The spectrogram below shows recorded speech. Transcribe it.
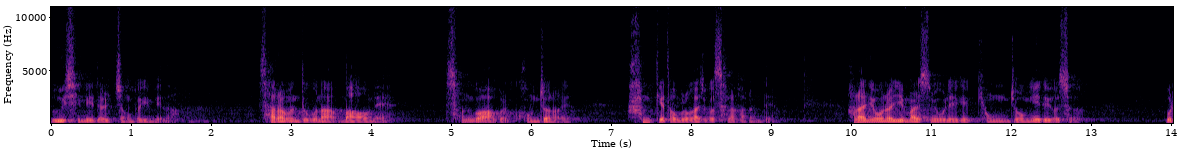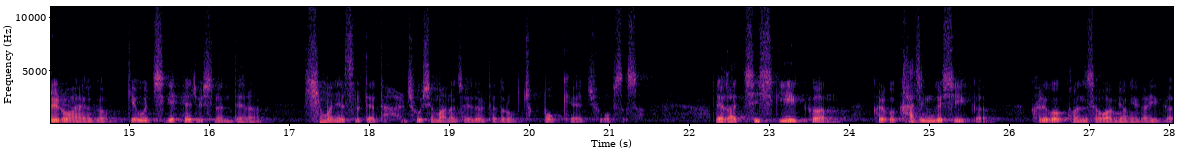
의심이 될 정도입니다. 사람은 누구나 마음에 선과 악을 공존하여 함께 더불어 가지고 살아가는데 하나님 오늘 이 말씀이 우리에게 경종이 되어서 우리로 하여금 깨우치게 해주시는 데는 힘은 있을 때 늘 조심하는 저희들 되도록 축복해 주옵소서. 내가 지식이 있건 그리고 가진 것이 있건 그리고 권세와 명예가 있건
